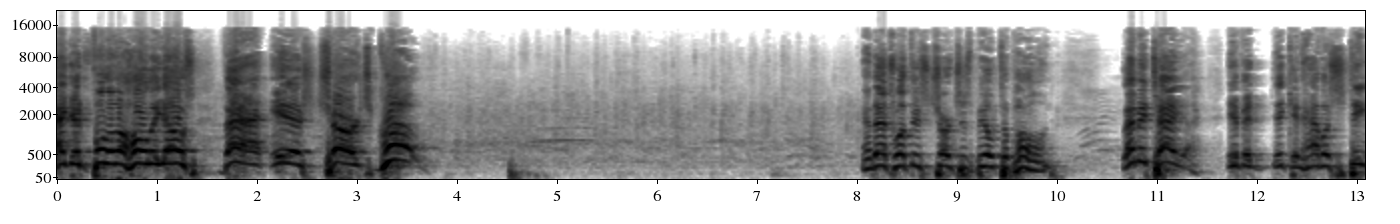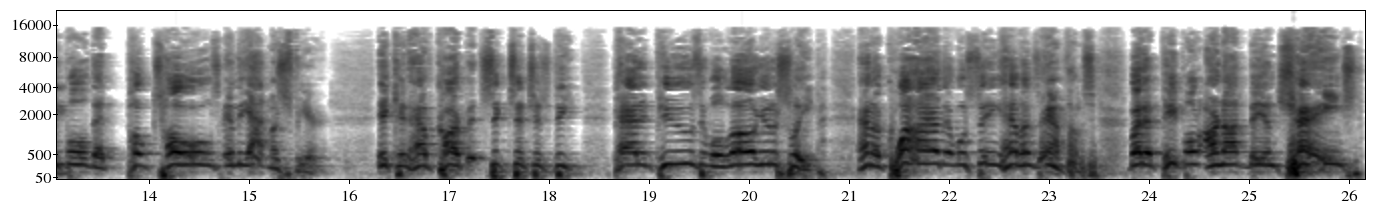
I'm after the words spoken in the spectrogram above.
and get full of the Holy Ghost, that is church growth. And that's what this church is built upon. Let me tell you, if it, it can have a steeple that pokes holes in the atmosphere, it can have carpet six inches deep, padded pews that will lull you to sleep, and a choir that will sing heaven's anthems. But if people are not being changed,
